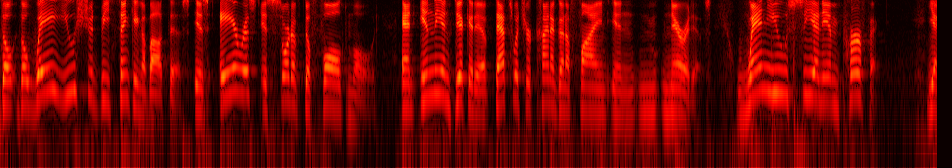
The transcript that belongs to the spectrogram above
the, the way you should be thinking about this is aorist is sort of default mode. And in the indicative, that's what you're kind of going to find in narratives. When you see an imperfect, you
